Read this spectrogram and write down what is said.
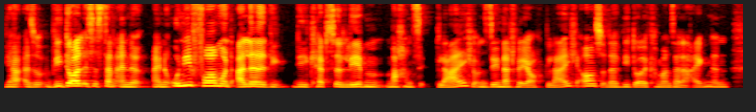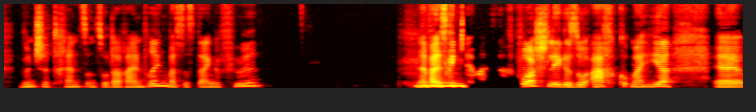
Ja, also wie doll ist es dann eine, eine Uniform und alle, die die Capsule leben, machen es gleich und sehen natürlich auch gleich aus? Oder wie doll kann man seine eigenen Wünsche, Trends und so da reinbringen? Was ist dein Gefühl? Ne, weil es gibt Hm. ja immer Vorschläge, so, ach, guck mal hier, äh,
